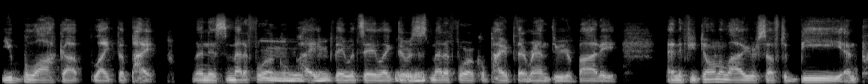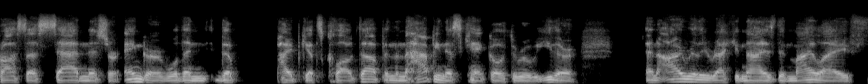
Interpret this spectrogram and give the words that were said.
you block up like the pipe and this metaphorical mm-hmm. pipe they would say like there was mm-hmm. this metaphorical pipe that ran through your body and if you don't allow yourself to be and process sadness or anger well then the pipe gets clogged up and then the happiness can't go through either and i really recognized in my life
